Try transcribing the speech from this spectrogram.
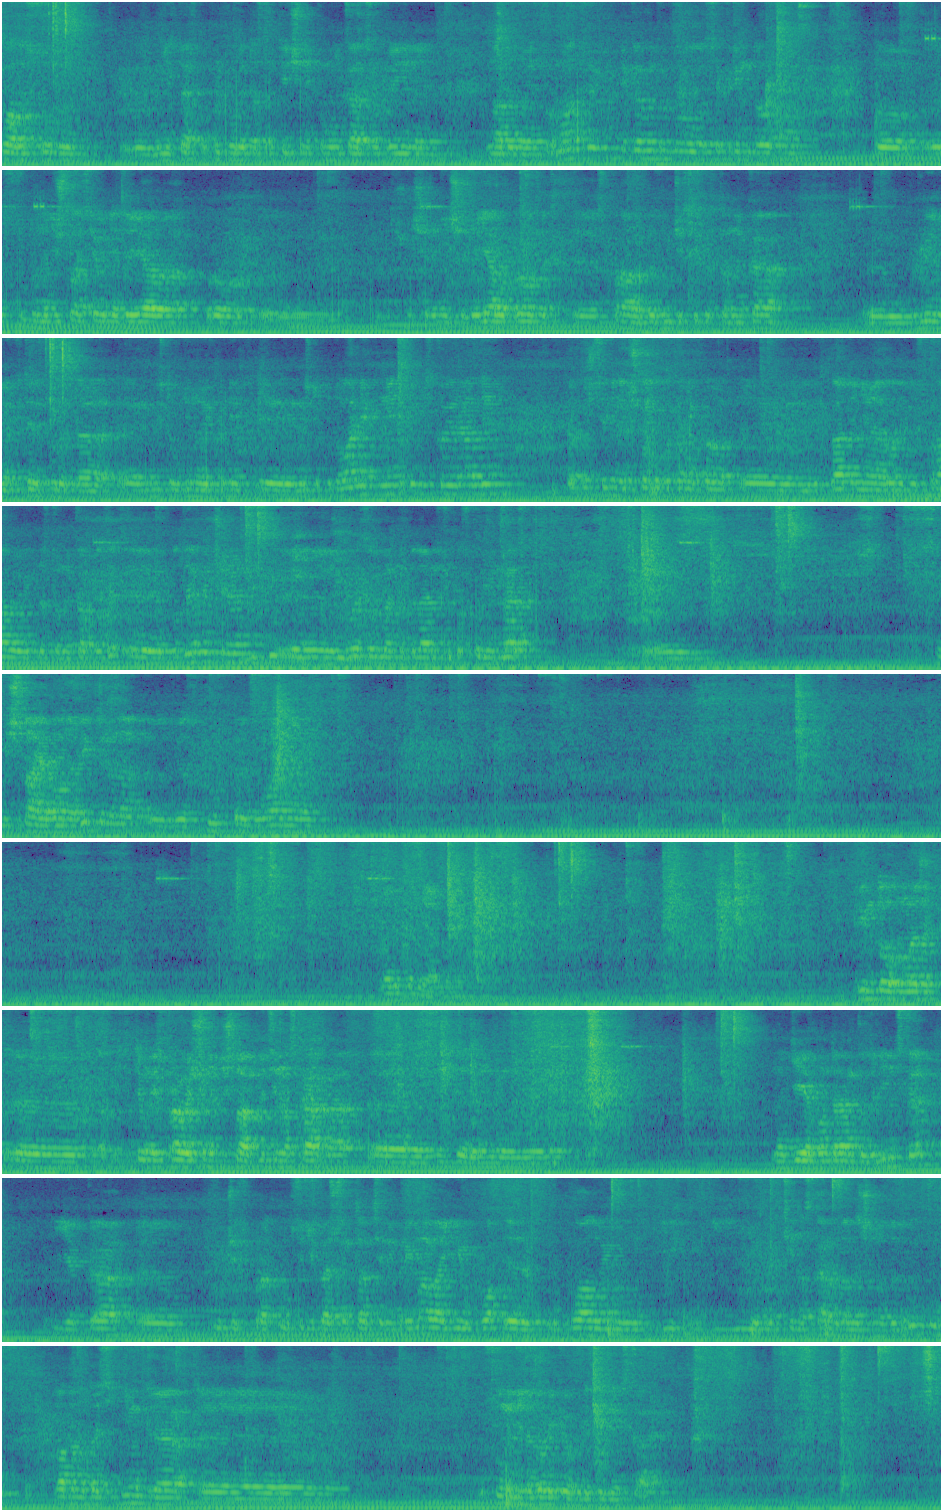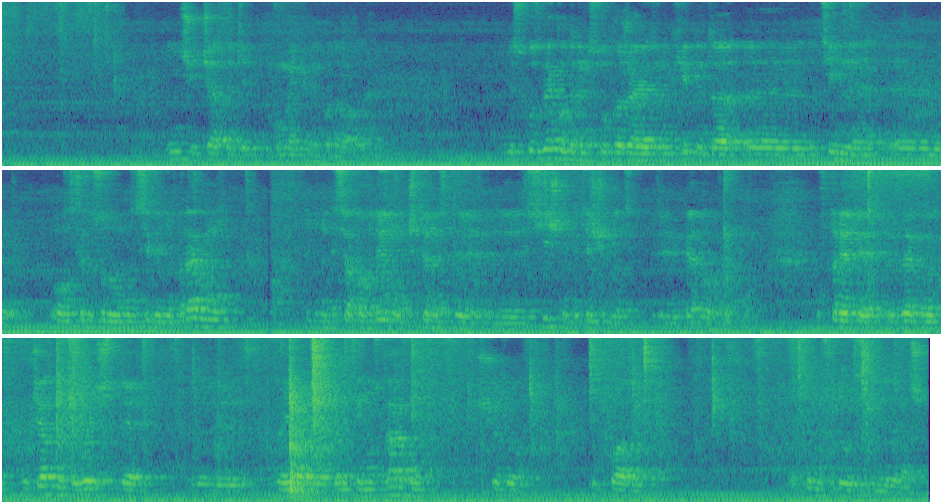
ухвали суду е, Міністерства культури та стратегічних комунікацій України надано інформацію, яка витребувалася. Крім того, до е, суду надійшла сьогодні заява про е, що раніше заява про розгляд справи без участі представника управління архітектури та містобудівної містобудування Хмельницької міської ради. Також сьогодні надійшло клопотання про відкладення розгляду справи від представника Плозе- е, Паскові Інвест. Е, Смішна Ілона Вікторівна е, у зв'язку з перебуванням на лікарняному. Крім того, в межах е, адміністративної справи, що надійшла апеляційна скарга е, е, Надія Бондаренко-Зелінська, яка е, участь у суді першої інстанції не приймала, її ухва- е, ухвалою її апеляційна скарга залишена до друку, надано 10 днів для е, усунення недоліків апеляційної скарги. Інші учасники документів не подавали. Зв'язку з викладеним суд вважає за необхідне та е, доцільне е, оголосити судовому засіданні перерву на 10 годину 14 січня 2025 року. Повторити виклик учасників, вирішити е, заяву на апеляційну скаргу щодо ухвали судовому засіданні завершення.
